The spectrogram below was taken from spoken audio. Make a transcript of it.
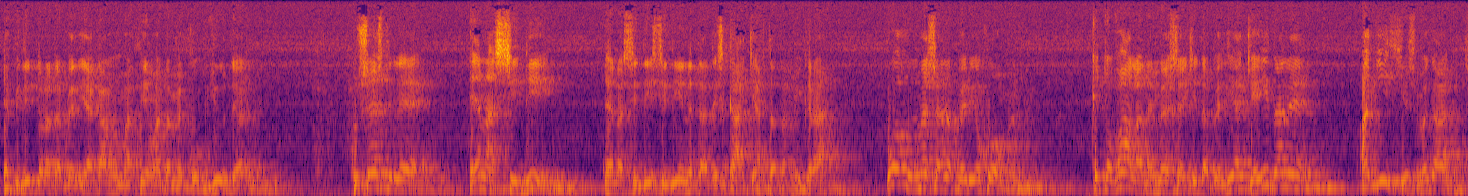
Επειδή τώρα τα παιδιά κάνουν μαθήματα με κομπιούτερ τους έστειλε ένα CD, ένα CD, CD είναι τα δισκάκια αυτά τα μικρά που έχουν μέσα ένα περιεχόμενο. Και το βάλανε μέσα εκεί τα παιδιά και είδανε αλήθειες μεγάλες.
